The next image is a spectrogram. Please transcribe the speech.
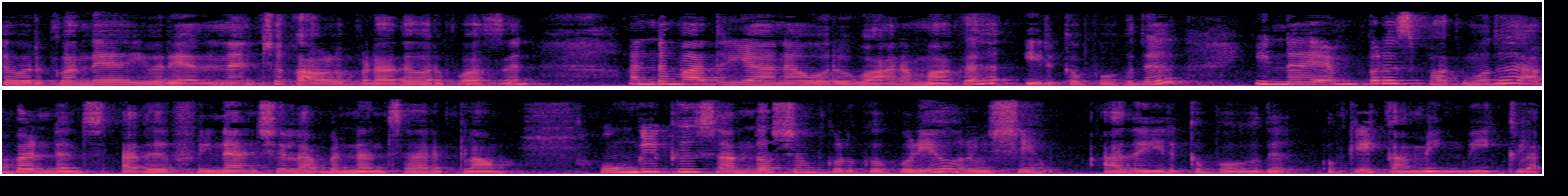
இவருக்கு வந்து இவர் எதை நினச்சும் கவலைப்படாத ஒரு பர்சன் அந்த மாதிரியான ஒரு வாரமாக இருக்க போகுது. இந்த எம்ப்ரஸ் பார்க்கும்போது அபண்டன்ஸ் அது ஃபினான்ஷியல் அபண்டன்ஸாக இருக்கலாம். உங்களுக்கு சந்தோஷம் கொடுக்கக்கூடிய ஒரு விஷயம் அது இருக்க போகுது ஓகே கம்மிங் வீக்கில்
